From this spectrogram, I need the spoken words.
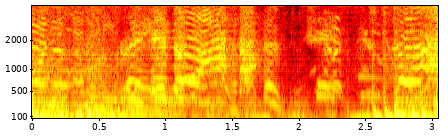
Enemy remaining. Yes!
